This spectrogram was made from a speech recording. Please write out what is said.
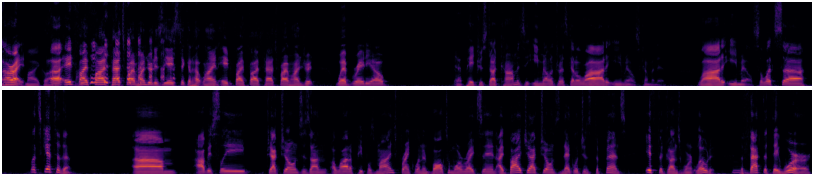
All right. Michael. Uh, 855 PATS 500 is the Ace Ticket Hotline. 855 PATS 500. Web radio at patriots.com is the email address. Got a lot of emails coming in. A lot of emails. So let's uh, let's get to them. Um, obviously, Jack Jones is on a lot of people's minds. Franklin in Baltimore writes in I'd buy Jack Jones' negligence defense if the guns weren't loaded. The fact that they were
